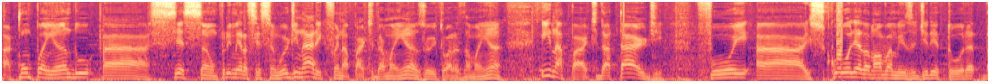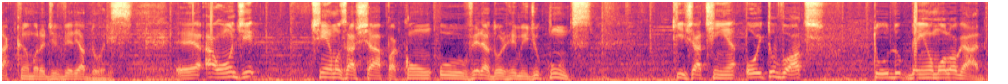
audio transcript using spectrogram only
acompanhando a sessão, primeira sessão ordinária, que foi na parte da manhã, às 8 horas da manhã, e na parte da tarde foi a escolha da nova mesa diretora da Câmara de Vereadores, é, aonde tínhamos a chapa com o vereador Remídio Kuntz, que já tinha oito votos, tudo bem homologado.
